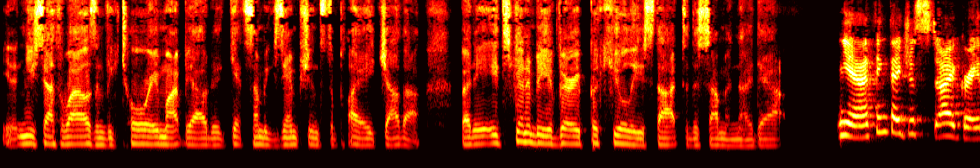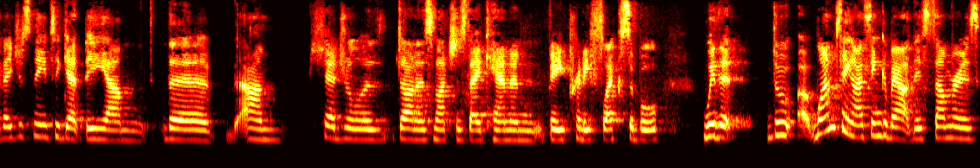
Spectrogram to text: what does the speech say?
you know, New South Wales and Victoria might be able to get some exemptions to play each other. But it's going to be a very peculiar start to the summer, no doubt. Yeah, I think they just. I agree. They just need to get the um, the um, schedule as done as much as they can and be pretty flexible with it. The one thing I think about this summer is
